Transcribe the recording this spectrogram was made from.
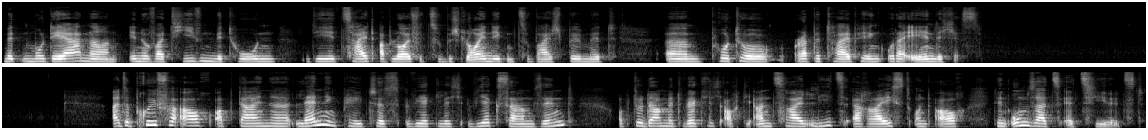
mit modernen, innovativen Methoden die Zeitabläufe zu beschleunigen, zum Beispiel mit ähm, Proto-Rapid-Typing oder ähnliches. Also prüfe auch, ob deine Landingpages wirklich wirksam sind, ob du damit wirklich auch die Anzahl Leads erreichst und auch den Umsatz erzielst.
